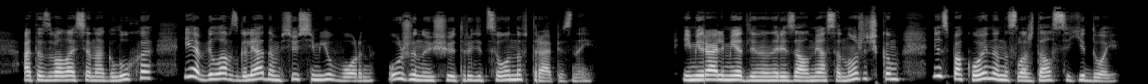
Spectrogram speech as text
— отозвалась она глухо и обвела взглядом всю семью Ворн, ужинающую традиционно в трапезной. Эмираль медленно нарезал мясо ножичком и спокойно наслаждался едой.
